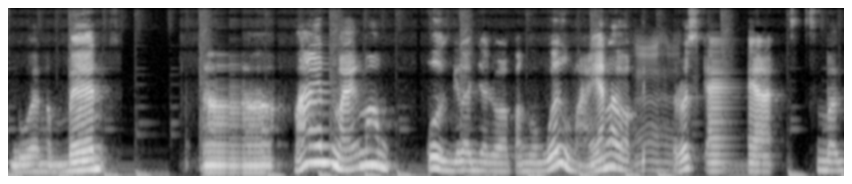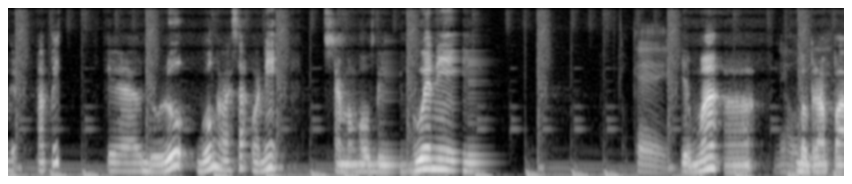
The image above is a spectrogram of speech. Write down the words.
gue ngeband eh, main main mah oh gila jadwal panggung gue lumayan lah waktu Mhm. terus kayak sebagai tapi ya dulu gue ngerasa wah ini emang hobi gue nih Oke. cuma eh, Ini hobi. beberapa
